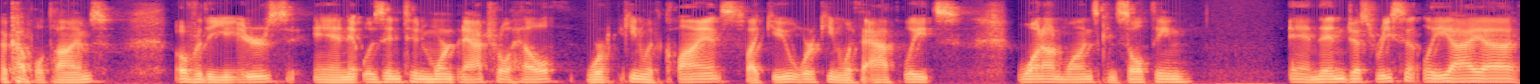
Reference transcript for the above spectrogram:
a couple times over the years. And it was into more natural health, working with clients like you, working with athletes, one on ones, consulting. And then just recently, I uh,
